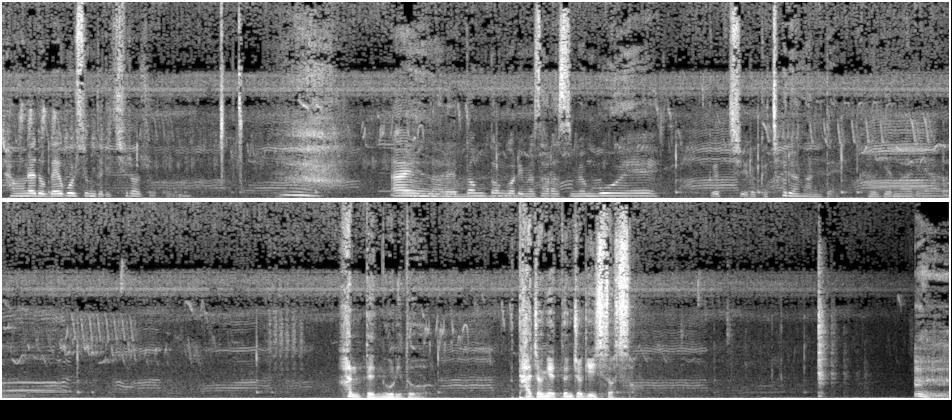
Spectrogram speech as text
장례도 매골승들이 치러주고. 아유. 옛날에 떵떵거리며 살았으면 뭐해. 끝이 이렇게 처량한데. 그게 말이야. 한때 우리도 다정했던 적이 있었어. 음.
